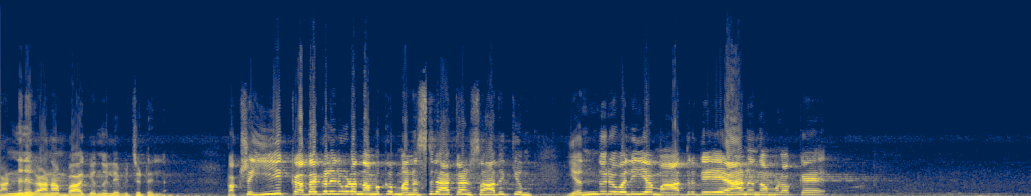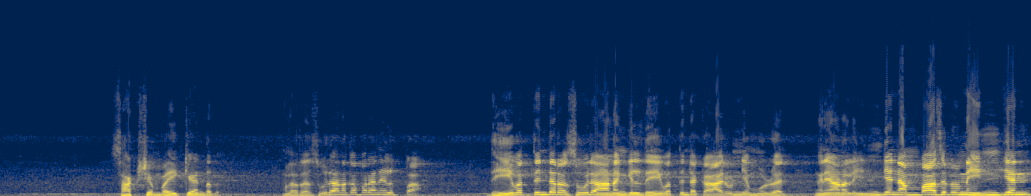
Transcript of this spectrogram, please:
കണ്ണിന് കാണാൻ ഭാഗ്യമൊന്നും ലഭിച്ചിട്ടില്ല. പക്ഷെ ഈ കഥകളിലൂടെ നമുക്ക് മനസ്സിലാക്കാൻ സാധിക്കും എന്തൊരു വലിയ മാതൃകയെയാണ് നമ്മളൊക്കെ സാക്ഷ്യം വഹിക്കേണ്ടത്. നമ്മൾ റസൂലാന്നൊക്കെ പറയാൻ എളുപ്പമാണ് ദൈവത്തിന്റെ റസൂലാണെങ്കിൽ ദൈവത്തിന്റെ കാരുണ്യം മുഴുവൻ. അങ്ങനെയാണല്ലോ ഇന്ത്യൻ അംബാസിഡറിന് ഇന്ത്യൻ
